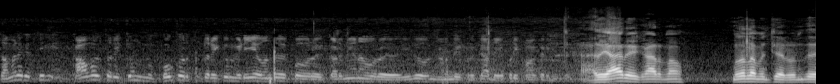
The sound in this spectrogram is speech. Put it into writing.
தமிழகத்தில் காவல்துறைக்கும் போக்குவரத்து துறைக்கும் இடையே வந்து இப்போ ஒரு கடுமையான ஒரு இது நடந்துட்டு இருக்கு. அதை எப்படி பாக்குறீங்க அது யாரு காரணம்? முதலமைச்சர் வந்து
